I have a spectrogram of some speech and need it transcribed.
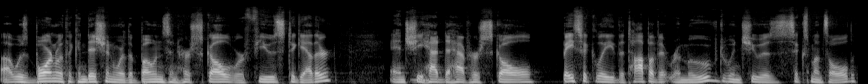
uh, was born with a condition where the bones in her skull were fused together, and she had to have her skull basically the top of it removed when she was six months old.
